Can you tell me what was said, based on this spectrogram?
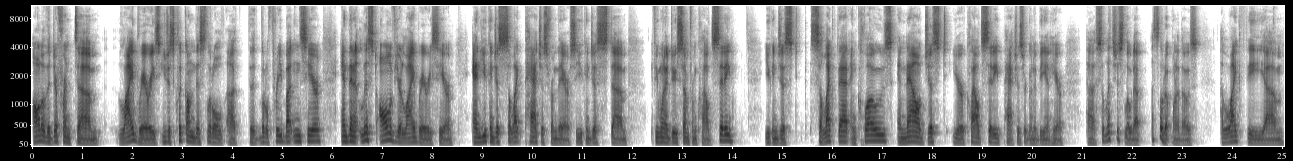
all of the different um, libraries, you just click on this little, uh, the little three buttons here, and then it lists all of your libraries here, and you can just select patches from there. So you can just, um, if you want to do some from Cloud City, you can just select that and close, and now just your Cloud City patches are going to be in here. Uh, so let's just load up, let's load up one of those. I like the um,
